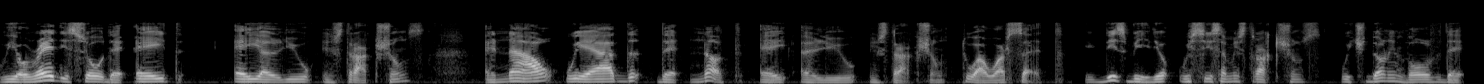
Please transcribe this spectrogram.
We already saw the 8 ALU instructions and now we add the not ALU instruction to our set. In this video we see some instructions which don't involve the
